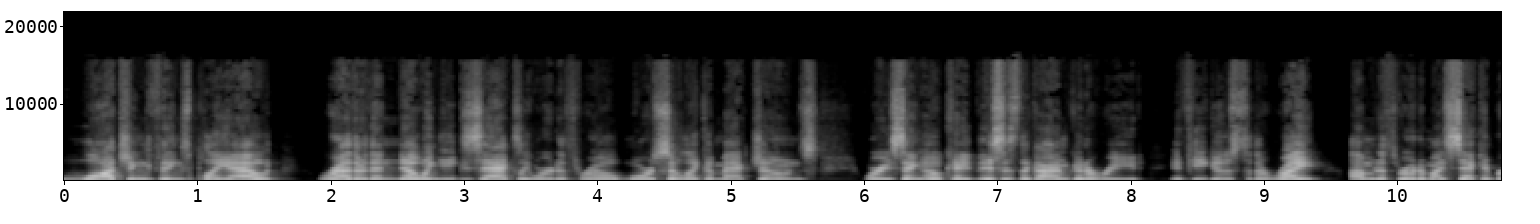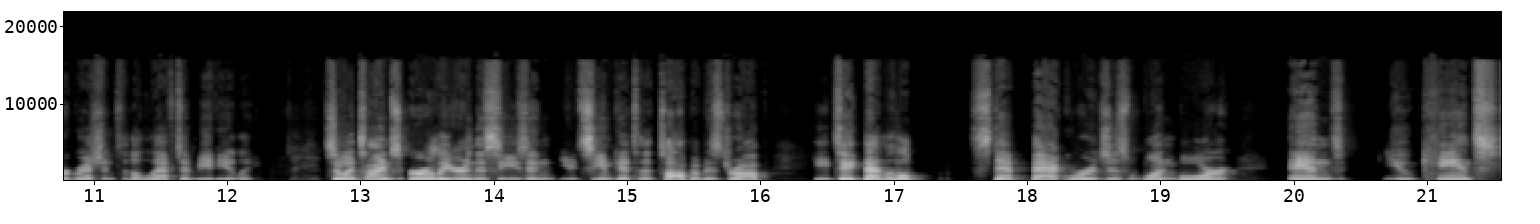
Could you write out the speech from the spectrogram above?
watching things play out rather than knowing exactly where to throw, more so like a Mac Jones, where he's saying, okay, this is the guy I'm going to read. If he goes to the right, I'm going to throw to my second progression to the left immediately. So at times earlier in the season, you'd see him get to the top of his drop. He'd take that little step backwards, just one more. And you can't,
